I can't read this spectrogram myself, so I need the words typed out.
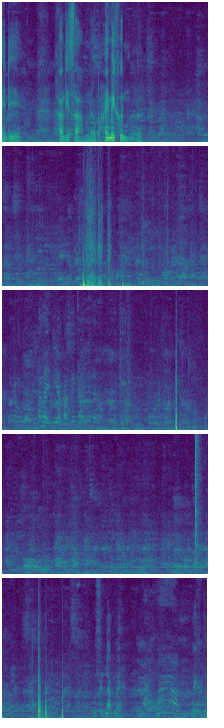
ให้ดี ครั้งที่สามนะครับให้ไม่ขึ้นนะ หนักไหมหนักมากไม่ขึ้น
